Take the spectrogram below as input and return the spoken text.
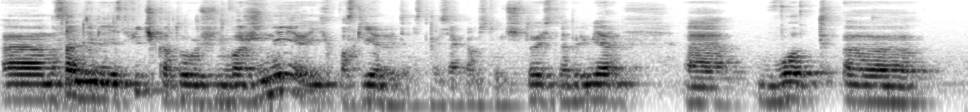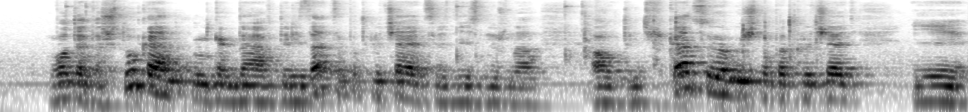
а, на самом деле есть фичи, которые очень важны, их последовательность, во всяком случае. То есть, например, а, вот, вот эта штука, когда авторизация подключается, здесь нужно аутентификацию обычно подключать. И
